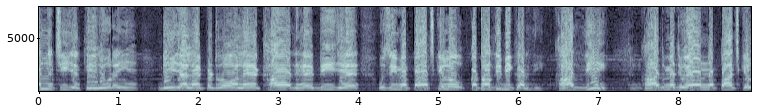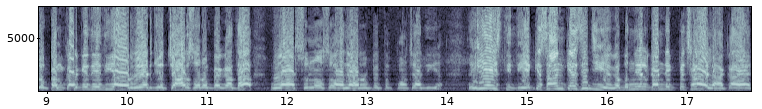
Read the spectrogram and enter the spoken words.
अन्य चीज़ें तेज हो रही हैं। डीजल है, पेट्रोल है, खाद है, बीज है, उसी में पाँच किलो कटौती भी कर दी। खाद दी? खाद में जो है उनने पाँच किलो कम करके दे दिया और रेट जो चार सौ रुपए का था, वो आठ सौ, नौ सौ, हज़ार रुपए पर पहुँचा दिया। तो ये स्थिति है। किसान कैसे जिएगा? बुंदेलखंड एक पिछड़ा इलाका है,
